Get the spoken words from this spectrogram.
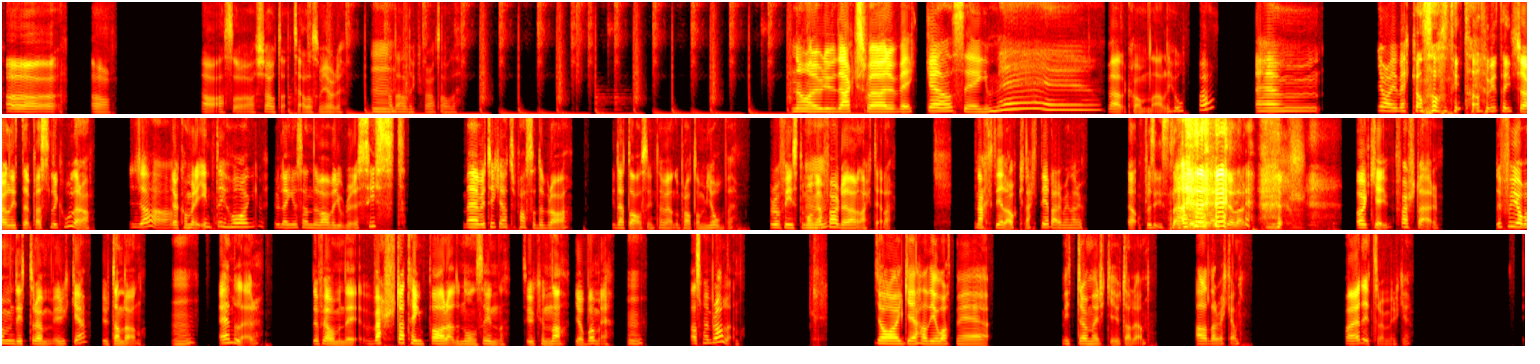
Uh, ja. Ja, alltså shoutout till alla som gör det. Jag Mm. hade aldrig klarat av det. Nu har det blivit dags för veckans segment. Välkomna allihopa. Um, ja, i veckans avsnitt hade vi tänkt köra lite pest eller kolera. Ja. Jag kommer inte ihåg hur länge sedan det var vi gjorde det sist. Men vi tycker att det passade bra i detta avsnitt när vi ändå pratar om jobb. För då finns det många Mm. fördelar och nackdelar. Nackdelar och nackdelar menar du? Ja, precis. Nackdelar och nackdelar. Okej, första är. Du får jobba med ditt drömyrke utan lön. Mm. Eller du får jobba med det värsta tänkbara du någonsin skulle kunna jobba med. Mm. Fast med bra lön. Jag hade jobbat med mitt drömyrke utan lön. Alla dagar i veckan. Vad är ditt drömyrke?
